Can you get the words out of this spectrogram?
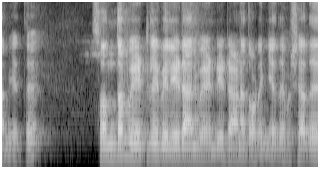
സമയത്ത് സ്വന്തം വീട്ടിൽ ബലിയിടാൻ വേണ്ടിയിട്ടാണ് തുടങ്ങിയത്. പക്ഷെ അത്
